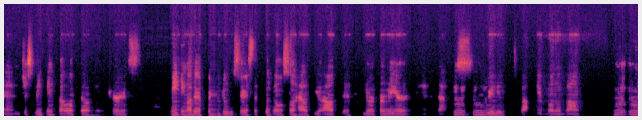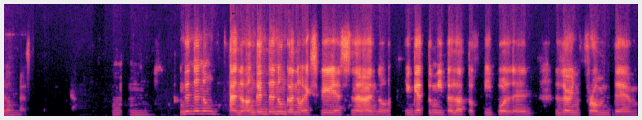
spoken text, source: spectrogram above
and just meeting fellow filmmakers, meeting other producers that could also help you out with your career. And that's Mm-mm. really valuable about film Mm-mm. festivals. Mm-mm. Ang ganda nung ano, ang ganda nung ganong experience na ano, you get to meet a lot of people and learn from them.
